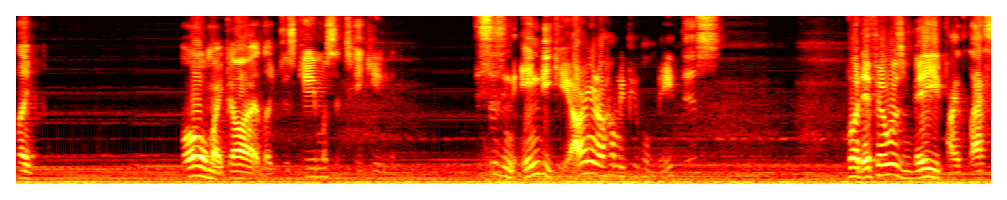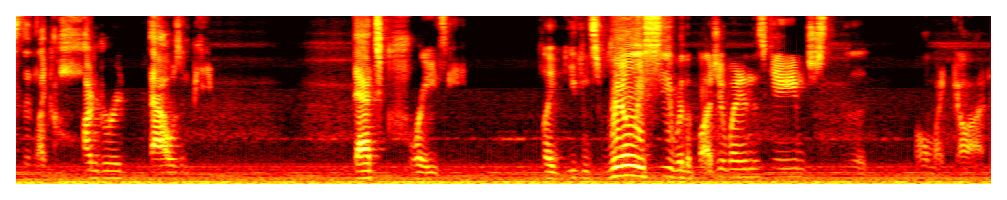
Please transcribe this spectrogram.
Like, oh my God, like this game must have taken. This is an indie game. I don't even know how many people made this. But if it was made by less than like a hundred thousand people, that's crazy. Like you can really see where the budget went in this game. Just the, oh my god.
